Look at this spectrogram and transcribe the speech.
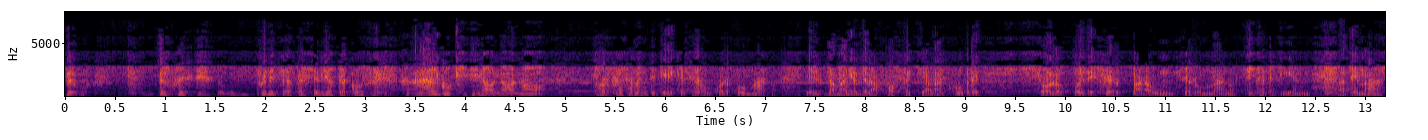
Pero. Pero. Puede tratarse de otra cosa. Algo que. No, no, no. Forzosamente tiene que ser un cuerpo humano. El tamaño de la fosa que ahora cubre solo puede ser para un ser humano. Fíjate bien. Además,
